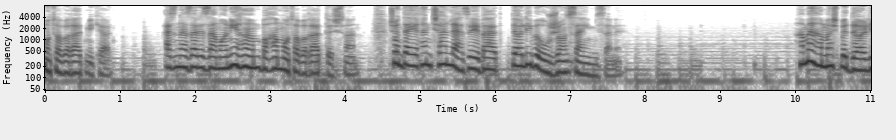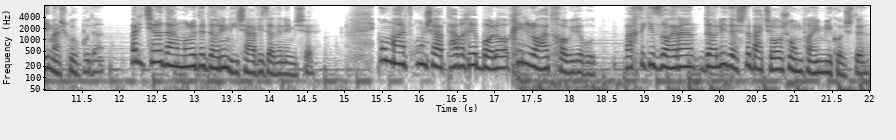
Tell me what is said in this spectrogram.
مطابقت می‌کرد. از نظر زمانی هم با هم مطابقت داشتن. چون دقیقا چند لحظه بعد دالی به اورژان زنگ می‌زنه. همه همش به دالی مشکوک بودن. ولی چرا در مورد دارین هیچ حرفی زده نمیشه؟ اون مرد اون شب طبقه بالا خیلی راحت خوابیده بود. وقتی که ظاهرا دالی داشته بچه هاشو اون پایین میکشته.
